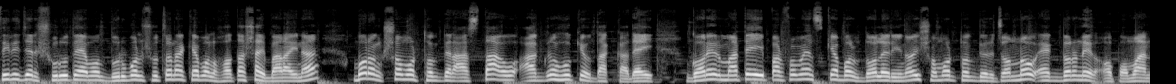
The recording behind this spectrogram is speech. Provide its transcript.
সিরিজের শুরুতে এমন দুর্বল সূচনা কেবল হতাশায় বাড়ায় না, বরং সমর্থকদের আস্থা ও আগ্রহকেও ধাক্কা দেয়। গড়ের মাঠে এই পারফরমেন্স কেবল দলেরই নয়, সমর্থকদের জন্যও এক ধরনের অপমান।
